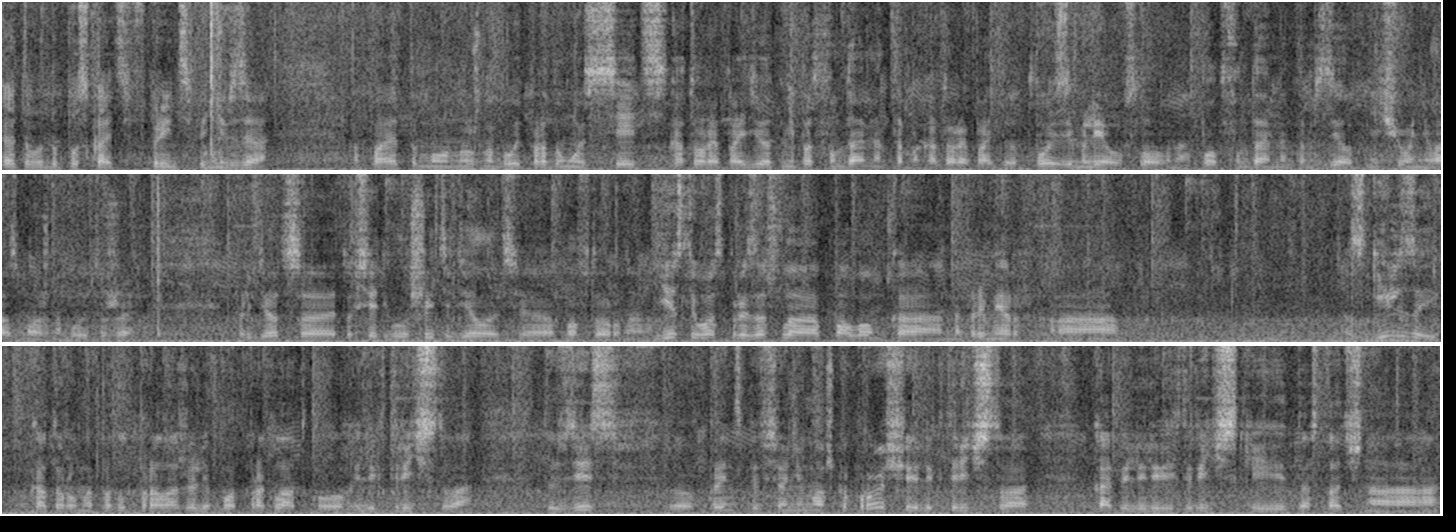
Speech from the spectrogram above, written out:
этого допускать в принципе нельзя. Поэтому нужно будет продумать сеть, которая пойдет не под фундаментом, а которая пойдет по земле условно. Под фундаментом сделать ничего невозможно будет уже. Придется эту сеть глушить и делать э, повторную. Если у вас произошла поломка, например, а, с гильзой, которую мы проложили под прокладку электричества, то здесь, э, в принципе, все немножко проще. Электричество, кабель электрический достаточно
